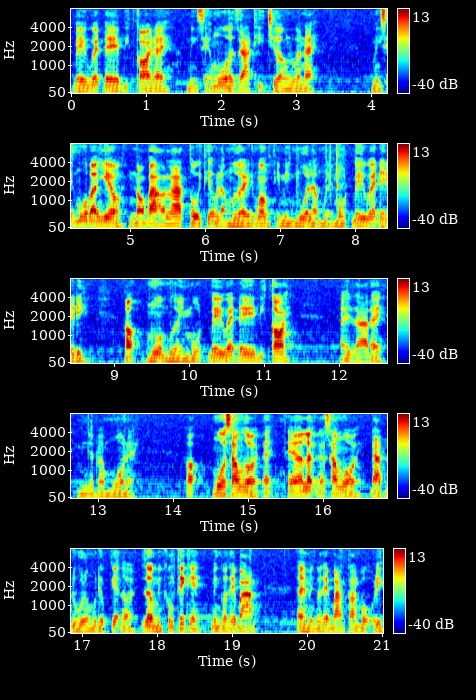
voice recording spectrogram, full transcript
BUSD Bitcoin đây. Mình sẽ mua ở giá thị trường luôn này. Mình sẽ mua bao nhiêu? Nó bảo là tối thiểu là 10 đúng không? Thì mình mua là 11 BUSD đi. Đó mua 11 BUSD Bitcoin. Đây giá đây mình ấn vào mua này. Đó mua xong rồi. Đấy thế là lệnh đã xong rồi. Đạt đủ được một điều kiện rồi. Giờ mình không thích thì mình có thể bán. Đây mình có thể bán toàn bộ đi.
